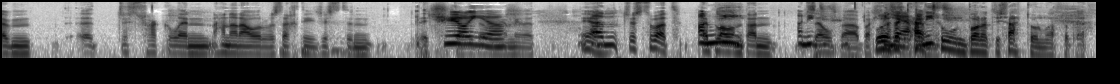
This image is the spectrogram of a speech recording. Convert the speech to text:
um, uh, just rhaglen hanner awr fos da chdi just yn... Joio. Ie, um, just tywad, I blow on dan Zelda. Wel, yeah, cartoon bora di Sadwrn fath o beth.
